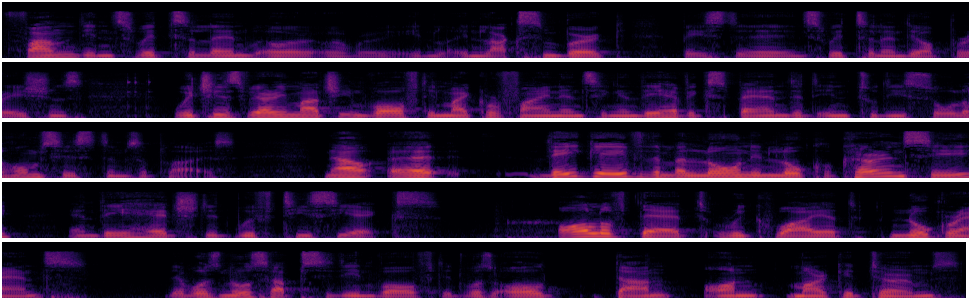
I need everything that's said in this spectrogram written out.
fund in Switzerland or, or in, in, Luxembourg, based uh, in Switzerland, the operations, which is very much involved in microfinancing, and they have expanded into the solar home system suppliers. Now, uh, they gave them a loan in local currency, and they hedged it with TCX. All of that required no grants. There was no subsidy involved. It was all done on market terms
